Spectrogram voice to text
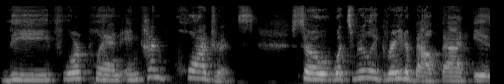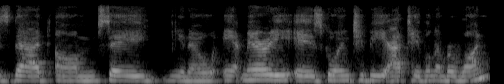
the floor plan in kind of quadrants. So what's really great about that is that, um, say, you know, Aunt Mary is going to be at table number one.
